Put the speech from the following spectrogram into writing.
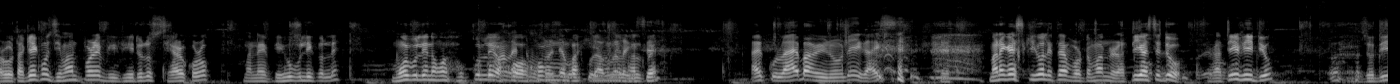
আৰু তাকে কওঁ যিমান পাৰে ভিডিঅ'টো শ্বেয়াৰ কৰক মানে বিহু বুলি ক'লে। মই বুলি নহয় সকলোৱে অস- অসমবাসীয়ে মানে ভাল পায় আই কোলাই বাৰু দেই গাইছ মানে গাইজ কি হ'ল এতিয়া বৰ্তমান ৰাতি আছেতো ৰাতিৰ ভিডিঅ' যদি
